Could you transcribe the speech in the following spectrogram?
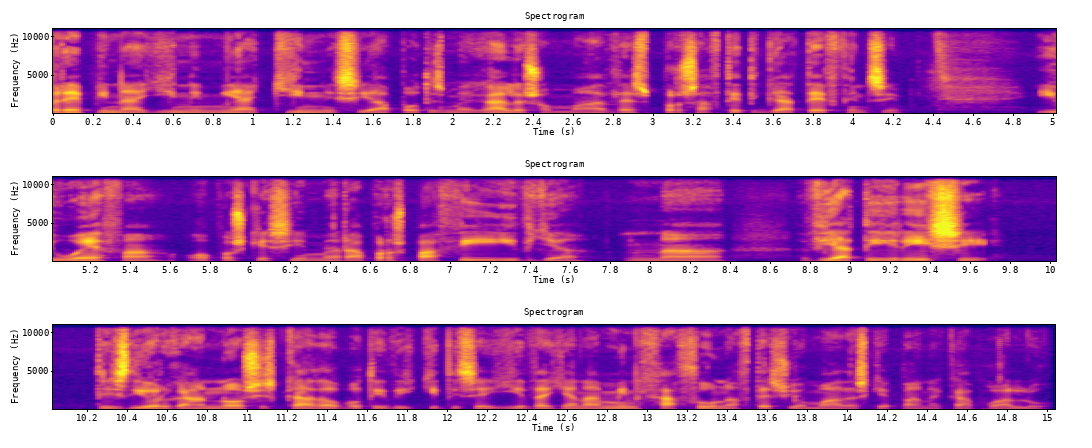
πρέπει να γίνει μια κίνηση από τις μεγάλες ομάδες προς αυτή την κατεύθυνση. Η UEFA, όπως και σήμερα, προσπαθεί η ίδια να διατηρήσει τις διοργανώσεις κάτω από τη δική της αιγίδα για να μην χαθούν αυτές οι ομάδες και πάνε κάπου αλλού.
